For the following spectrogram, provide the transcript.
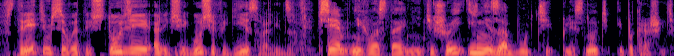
встретимся в этой студии. Алексей Гусев и Гия Саралидзе. Всем ни хвоста, ни чешуи. И не забудьте плеснуть и покрошить.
